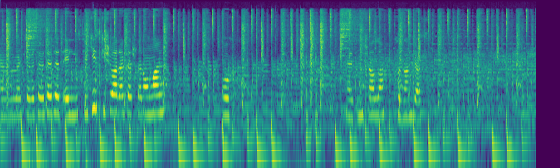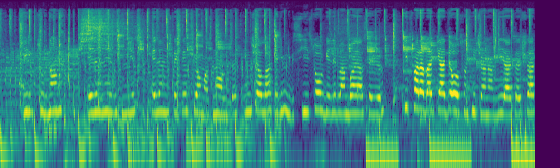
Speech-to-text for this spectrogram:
Evet evet evet evet evet 58 kişi var arkadaşlar online. Oh. Evet inşallah kazanacağız. İlk turdan Elenirsek de bir şey olmaz ne olacak? İnşallah dediğim gibi Seesaw gelir ben bayağı seviyorum. Hiç paradaki yerde olsun hiç önemli değil arkadaşlar.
